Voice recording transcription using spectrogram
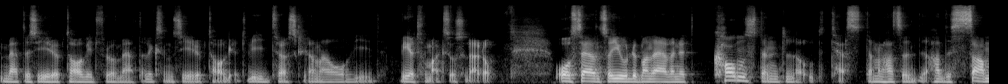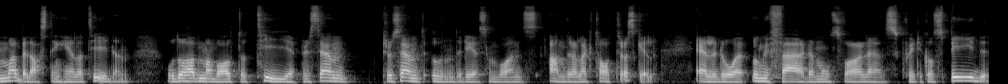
mäter syreupptaget för att mäta liksom syreupptaget vid trösklarna och vid VO2 max och sådär. Och sen så gjorde man även ett constant load test där man alltså hade samma belastning hela tiden. Och då hade man valt att 10 procent under det som var ens andra laktattröskel. Eller då ungefär den motsvarande ens critical speed,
